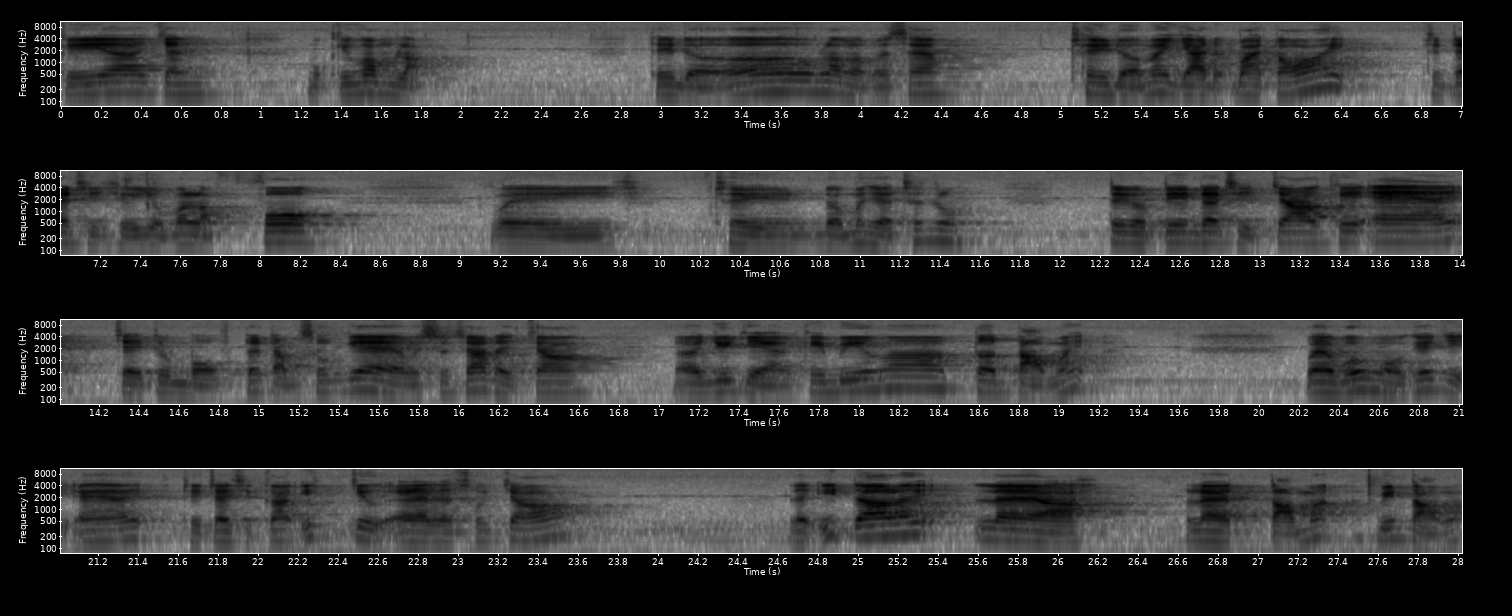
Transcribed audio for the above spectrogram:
cái danh một cái vòng lặp. Thì đỡ vòng lặp là sao? Thì đỡ mà giải được bài toán. Thì đây thì sử dụng vòng lặp for vì thì đỡ mình giải thích luôn. Thì đầu tiên đây chỉ cho cái e ấy chạy từ một tới tổng số ga và số đó để cho uh, dưới dạng cái biến uh, tên tổng ấy. Và với một cái gì e ấy thì đây chỉ có x trừ e là số chó. Là x đó đấy là là tổng á biến tổng á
